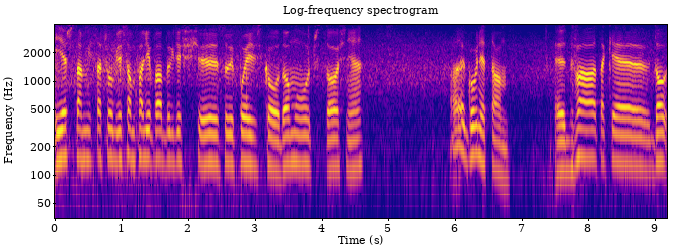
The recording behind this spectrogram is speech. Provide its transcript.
I jeszcze tam mi starczyło gdzieś tam paliwa, aby gdzieś yy, sobie pojeździć koło domu czy coś, nie? Ale głównie tam. Y, Dwa takie, do,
